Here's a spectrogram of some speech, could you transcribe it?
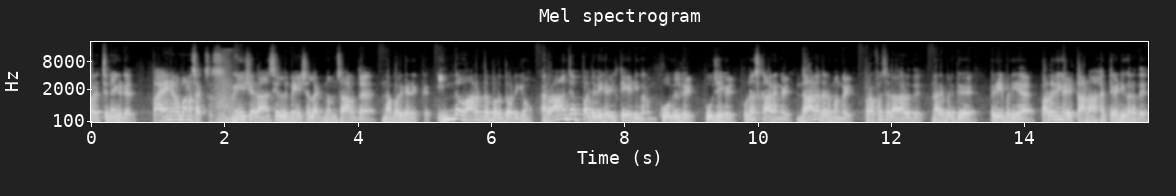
பிரச்சனையே கிடையாது. பயங்கரமான சக்ஸஸ் மேஷ ராசி அல்லது மேஷ லக்னம் சார்ந்த நபர்களுக்கு இந்த வாரத்தை பொறுத்த வரைக்கும் ராஜ பதவிகள் தேடி வரும். கோவில்கள் பூஜைகள் புனஸ்காரங்கள் தான தர்மங்கள் ப்ரொஃபஸர் ஆகிறது. நிறைய பேருக்கு பெரிய பெரிய பதவிகள் தானாக தேடி வருது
